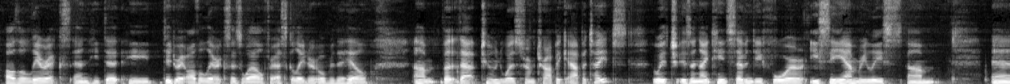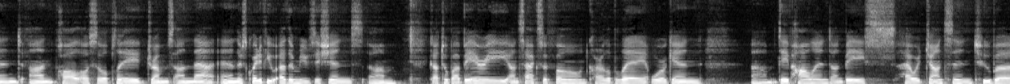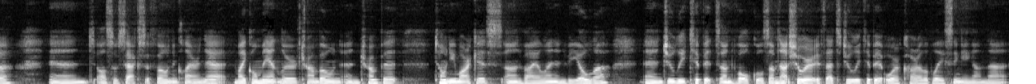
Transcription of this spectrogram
all the lyrics, and he did he did write all the lyrics as well for Escalator Over the Hill. Um, but that tune was from Tropic Appetites, which is a 1974 ECM release. Um, and on Paul also played drums on that. And there's quite a few other musicians: um, Gato Barbieri on saxophone, Carla Bley organ, um, Dave Holland on bass, Howard Johnson, tuba, and also saxophone and clarinet, Michael Mantler, trombone and trumpet, Toni Marcus on violin and viola, and Julie Tippett on vocals. I'm not sure if that's Julie Tippett or Carla Bley singing on that.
